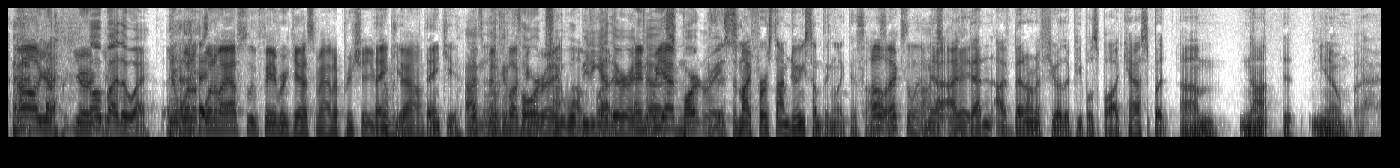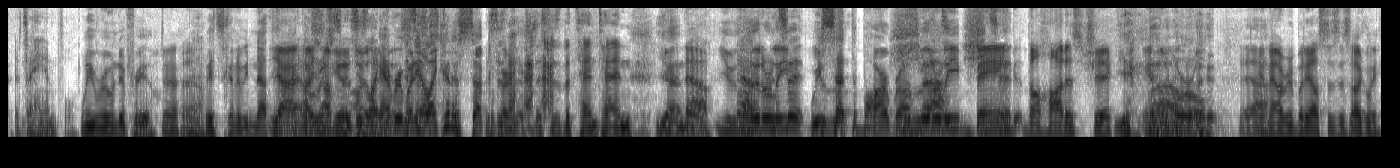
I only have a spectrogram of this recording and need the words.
No, you're. You're. Oh, by the way, you're one of, one of my absolute favorite guests, man. I appreciate you Thank coming you. down. Thank you. I'm been looking forward great. to. We'll I'm be together flattered. at And we uh, have- Spartan This is my first time doing something like this. Honestly. Oh, excellent. I mean, That's I've great. been I've been on a few other people's podcasts, but um, not, it- you know, it's a handful. We ruined it for you. Yeah. It's going to be nothing. Yeah, like I- this. I'm- This is like like- everybody this is else like- could have sucked This to is, this. this is the 10-10 Yeah. even now. You Yeah, literally. We you set the bar, bro. You literally That's banged the hottest chick in the world, Yeah. and now everybody else is this ugly.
